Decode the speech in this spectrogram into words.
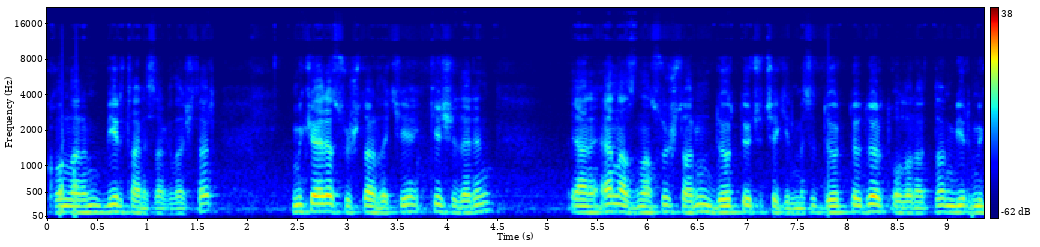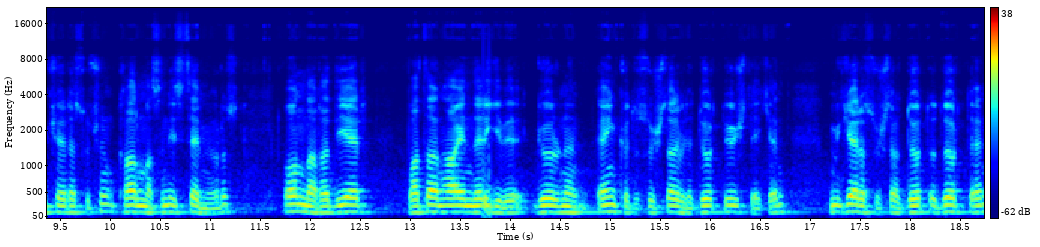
konuların bir tanesi arkadaşlar. Mükerrer suçlardaki kişilerin yani en azından suçların dörtte üçü çekilmesi, dörtte dört olaraktan bir mükerrer suçun kalmasını istemiyoruz. Onlar da diğer vatan hainleri gibi görünen en kötü suçlar bile dörtte üçteyken mükerrer suçlar dörtte dörtten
